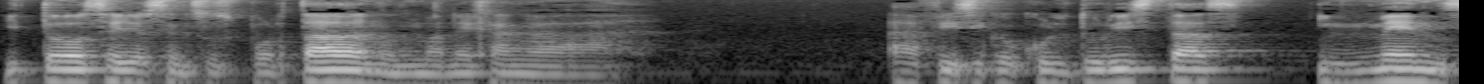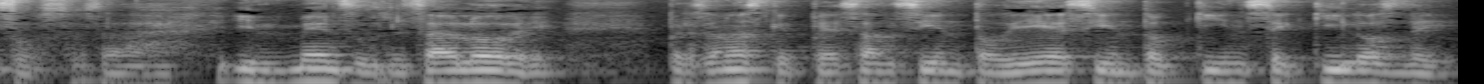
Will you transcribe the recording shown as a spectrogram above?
y todos ellos en sus portadas nos manejan a, a fisicoculturistas inmensos, o sea, inmensos. Les hablo de personas que pesan 110, 115 kilos de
